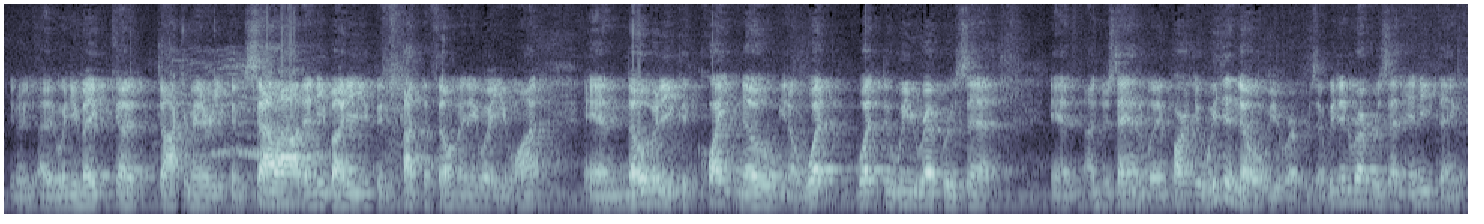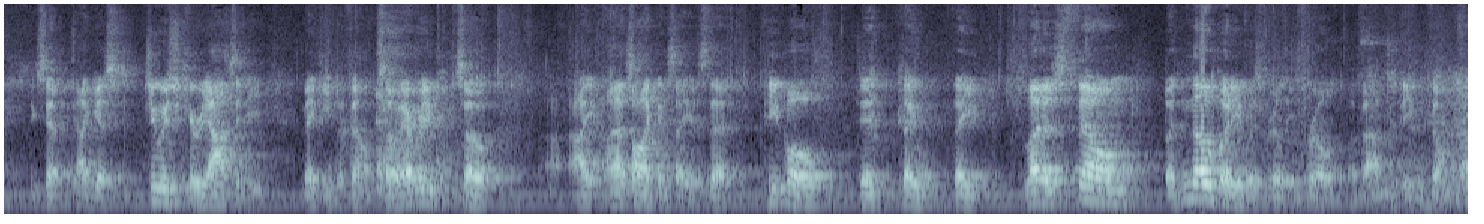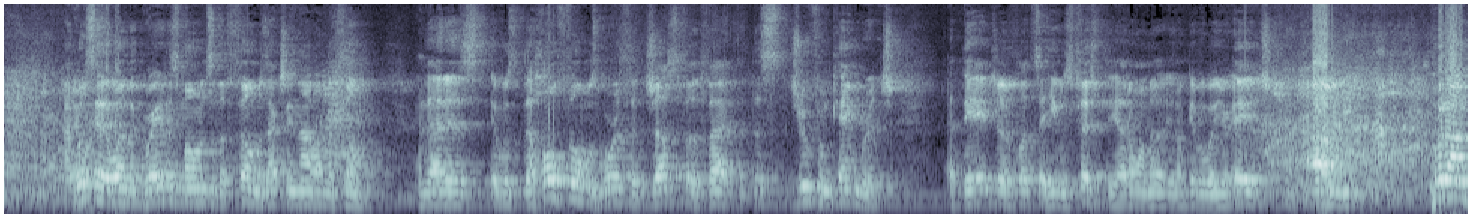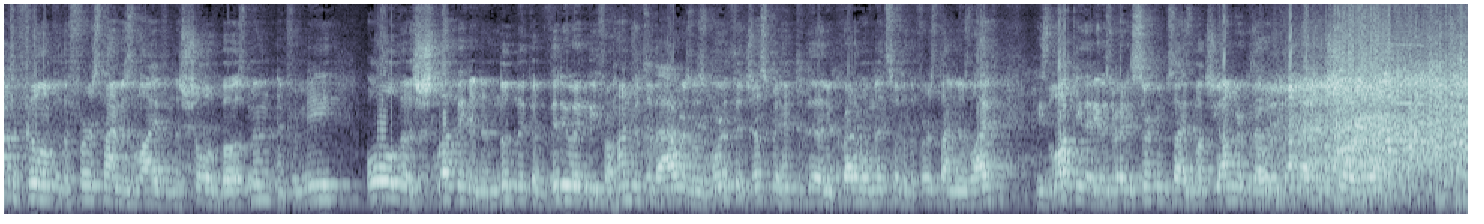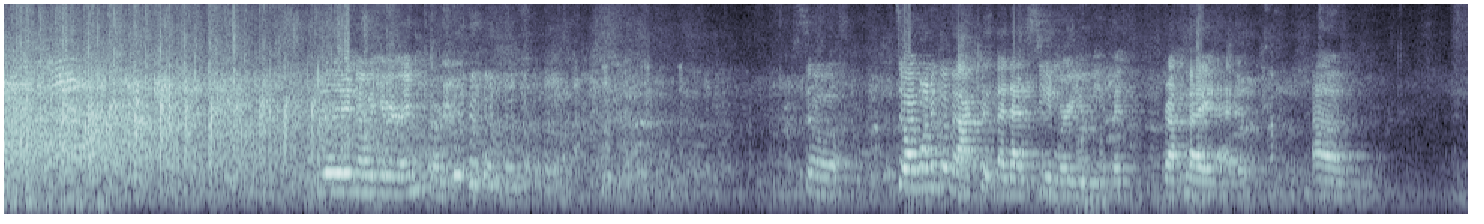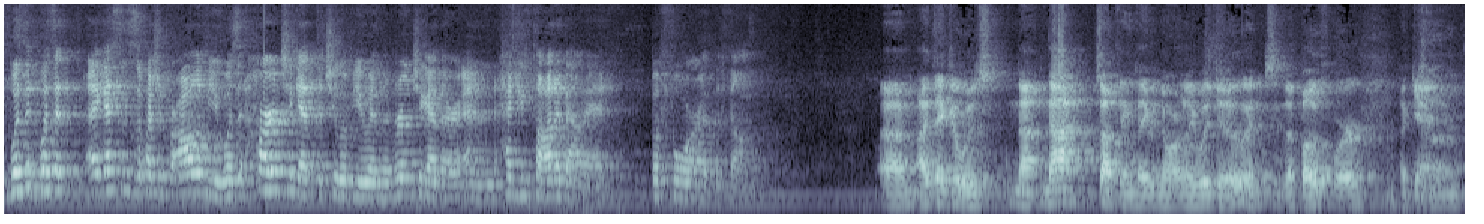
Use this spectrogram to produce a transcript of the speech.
you know, uh, when you make a documentary, you can sell out anybody, you can cut the film any way you want, and nobody could quite know, you know, what, what do we represent? And understandably, and partly, we didn't know what we represent. We didn't represent anything except, I guess, Jewish curiosity making the film. So every, so I, that's all I can say is that people did, they, they let us film, but nobody was really thrilled about being filmed by us. I will say that one of the greatest moments of the film is actually not on the film. And that is, it was, the whole film was worth it just for the fact that this Jew from Cambridge, at the age of, let's say he was 50, I don't want to, you know, give away your age, um, put on tefillin for the first time in his life in the Shul of Bozeman. And for me, all the schlepping and the nudnik of videoing me for hundreds of hours was worth it just for him to do that incredible mitzvah for the first time in his life. He's lucky that he was already circumcised much younger because I would have done that in the shul as well. You really didn't know what you were in for. so, so I want to go back to that, that scene where you meet with Rabbi. Um, was it, was it, I guess this is a question for all of you, was it hard to get the two of you in the room together and had you thought about it before the film? Um, I think it was not, not something they normally would do, and that both were, again,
